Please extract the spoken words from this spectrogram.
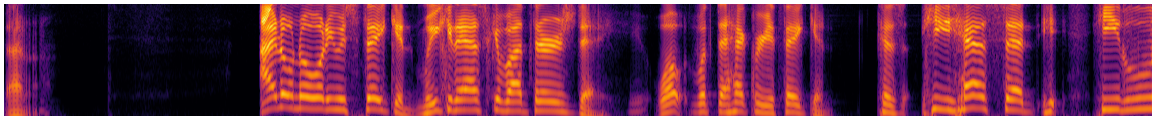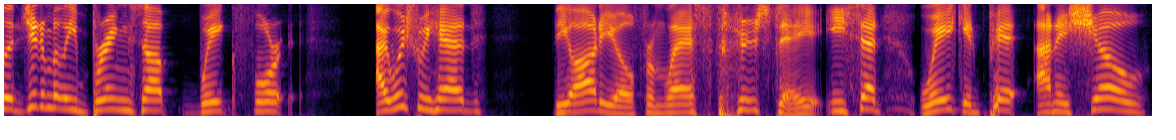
I don't know. I don't know what he was thinking. We can ask him on Thursday. What what the heck were you thinking? Because he has said he, he legitimately brings up Wake for. I wish we had the audio from last Thursday. He said Wake and Pitt on his show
